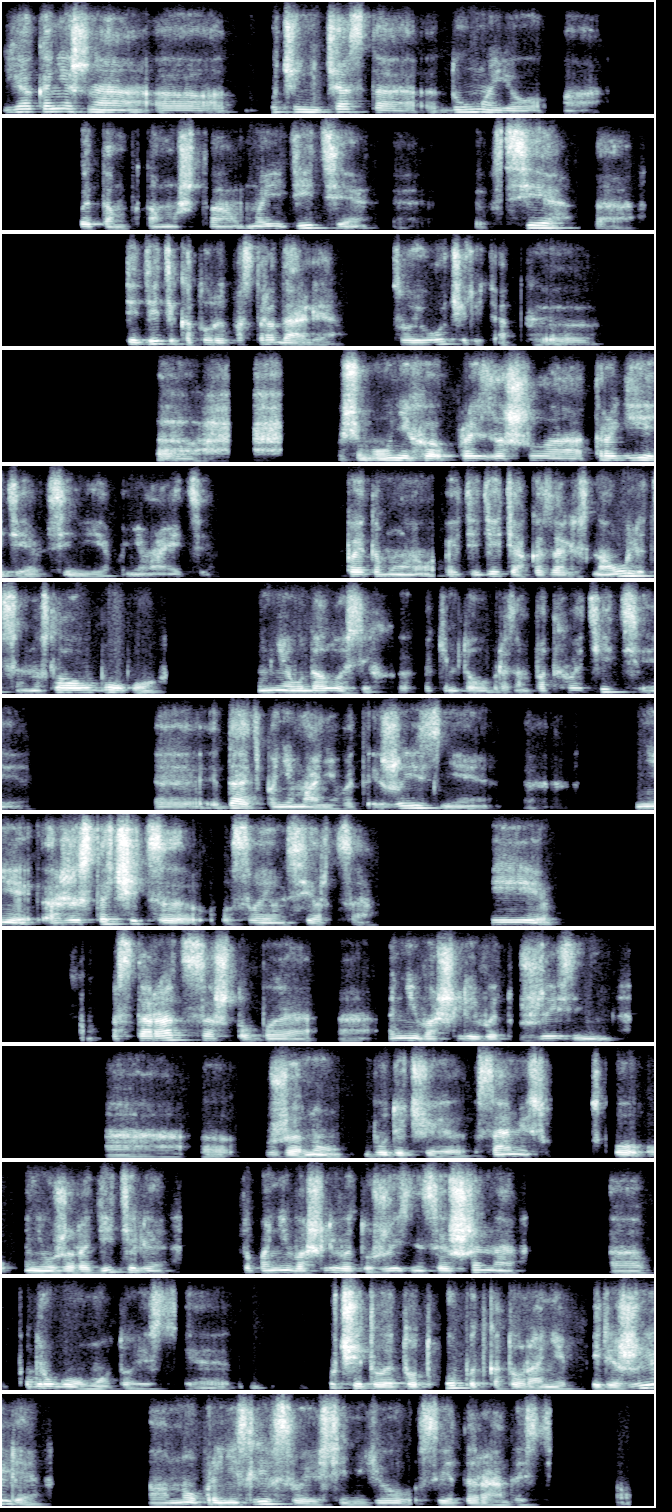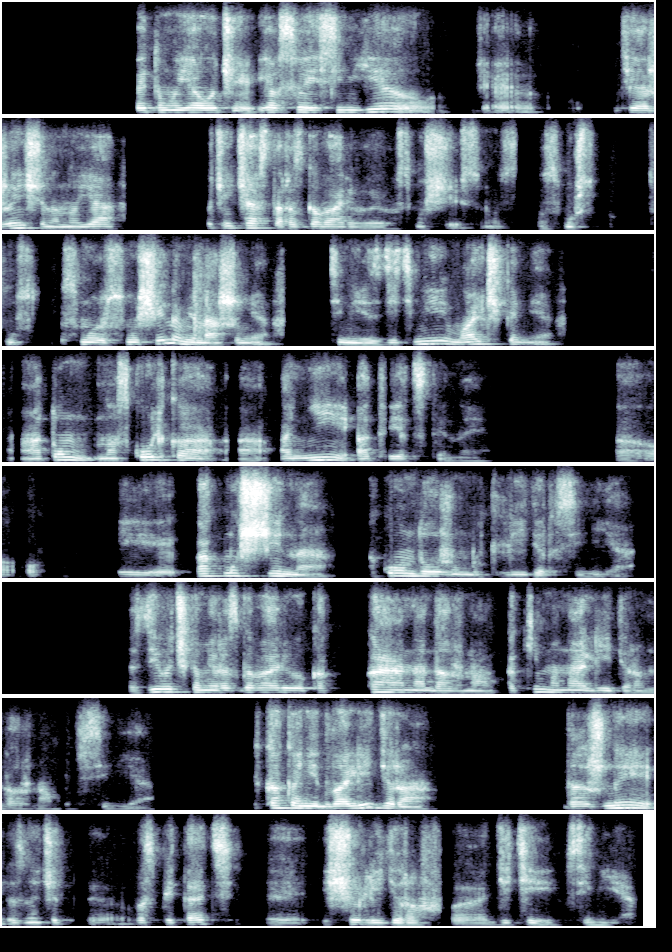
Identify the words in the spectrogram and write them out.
я, конечно, а, очень часто думаю об этом, потому что мои дети, э, все э, те дети, которые пострадали, в свою очередь, от... Э, э, у них произошла трагедия в семье, понимаете? поэтому эти дети оказались на улице. Но, слава богу, мне удалось их каким-то образом подхватить и, э, дать понимание в этой жизни, не ожесточиться в своем сердце и постараться, чтобы э, они вошли в эту жизнь э, уже, ну, будучи сами, они уже родители, чтобы они вошли в эту жизнь совершенно э, по-другому, то есть учитывая тот опыт, который они пережили, но принесли в свою семью свет и радость. Поэтому я очень, я в своей семье, я женщина, но я очень часто разговариваю с, мужч... с, с, муж... с, муж... с мужчинами нашими, семьи, с детьми, мальчиками, о том, насколько а, они ответственны. А, и как мужчина, какой он должен быть лидер в семье. С девочками разговариваю, какая она должна, каким она лидером должна быть в семье. И как они, два лидера, должны, значит, э, воспитать Э, еще лидеров э, детей в семье.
